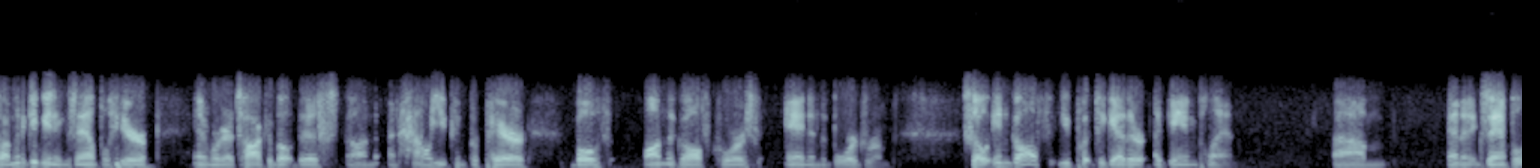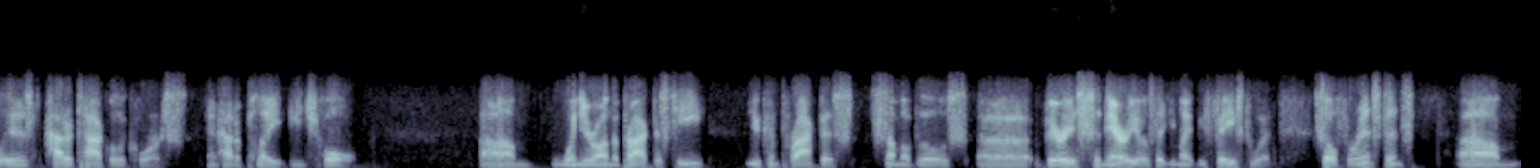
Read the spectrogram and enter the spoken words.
So, I'm going to give you an example here, and we're going to talk about this on, on how you can prepare both on the golf course and in the boardroom. So, in golf, you put together a game plan. Um, and an example is how to tackle a course and how to play each hole. Um, when you're on the practice tee, you can practice some of those uh, various scenarios that you might be faced with. So, for instance, um,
